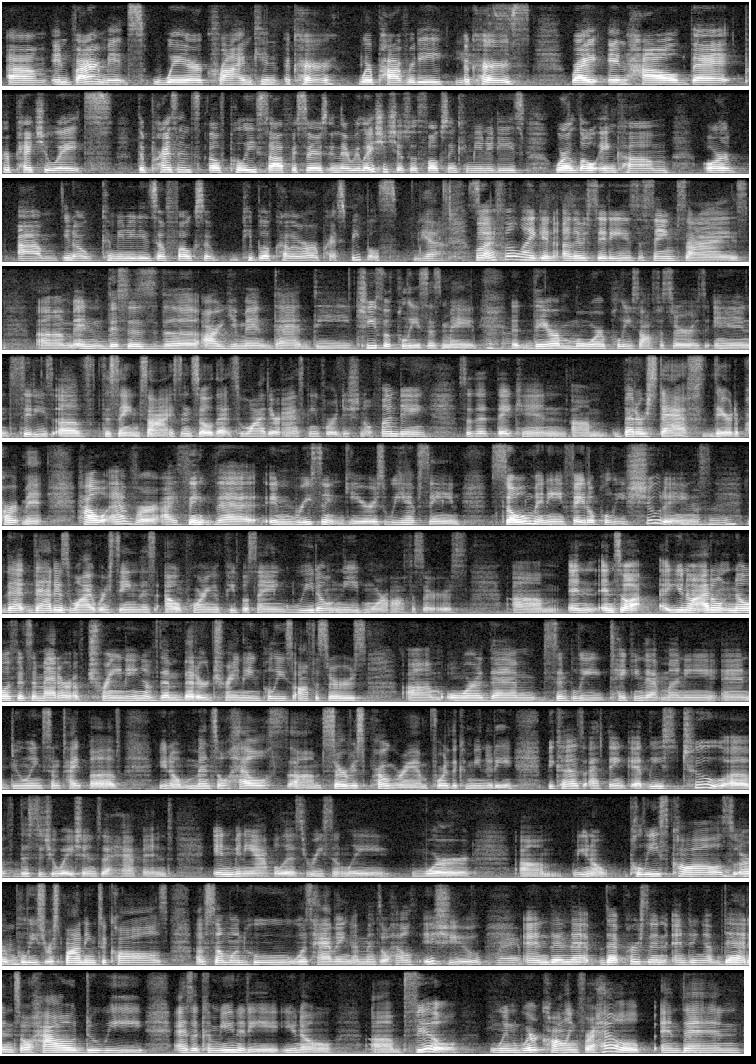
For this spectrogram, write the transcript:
um, environments where crime can occur, where poverty occurs, right? And how that perpetuates the presence of police officers in their relationships with folks in communities who are low income or um, you know, communities of folks of people of color or oppressed peoples. Yeah. Well, I feel like in other cities the same size, um, and this is the argument that the chief of police has made. that There are more police officers in cities of the same size, and so that's why they're asking for additional funding so that they can um, better staff their department. However, I think that in recent years we have seen so many fatal police shootings that that is why we're seeing this outpouring of people saying we don't need more officers. Um, and, and so, you know, I don't know if it's a matter of training, of them better training police officers, um, or them simply taking that money and doing some type of, you know, mental health um, service program for the community. Because I think at least two of the situations that happened in Minneapolis recently were um, you know, police calls or police responding to calls of someone who was having a mental health issue, Right. and then that that person ending up dead. And so, how do we, as a community, you know, um, feel when we're calling for help, and then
